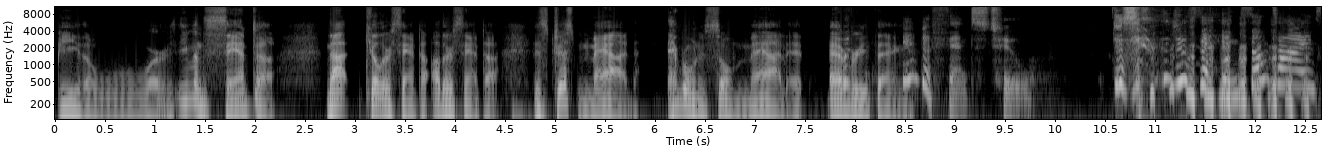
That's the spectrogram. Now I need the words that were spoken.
be the worst. Even Santa, not killer Santa, other Santa, is just mad. Everyone is so mad at everything. In defense, too. Just, just saying. Sometimes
